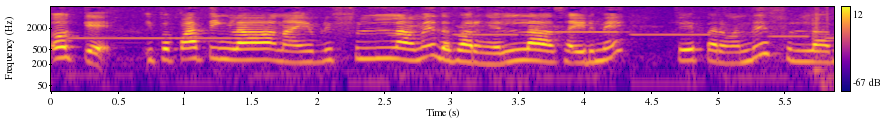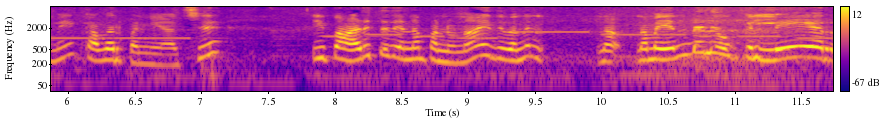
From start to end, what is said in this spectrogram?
ஓகே இப்போ பார்த்தீங்களா நான் எப்படி ஃபுல்லாமே இதை பாருங்கள் எல்லா சைடுமே பேப்பரை வந்து ஃபுல்லாமே கவர் பண்ணியாச்சு. இப்போ அடுத்தது என்ன பண்ணுன்னா இது வந்து ந- நம்ம எந்த அளவுக்கு லேயர்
